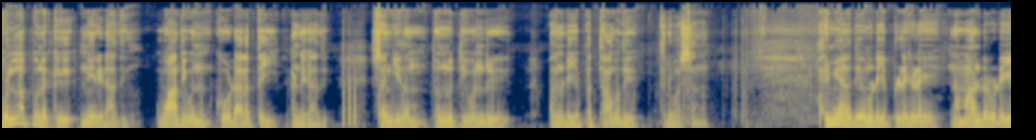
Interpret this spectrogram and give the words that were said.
பொல்லாப்பு உனக்கு நேரிடாது. வாதி உன் கூடாரத்தை அணுகாது. சங்கீதம் தொண்ணூற்றி ஒன்று அதனுடைய பத்தாவது திருவசனம். அருமையான தேவனுடைய பிள்ளைகளை நம் ஆண்டருடைய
